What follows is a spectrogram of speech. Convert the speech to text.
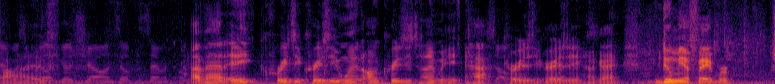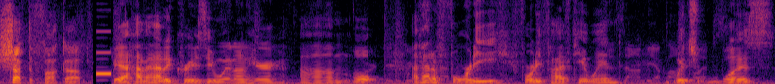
Five. I've had a crazy, crazy win on Crazy Time. Ha, crazy, crazy. Okay. Do me a favor. Shut the fuck up. Yeah, I haven't had a crazy win on here. Um, well, I've had a 40, 45k win, which was,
